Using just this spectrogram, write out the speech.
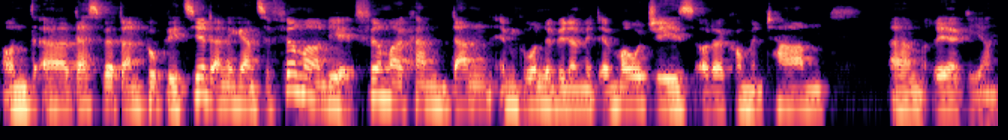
Und äh, das wird dann publiziert an die ganze Firma und die Firma kann dann im Grunde wieder mit Emojis oder Kommentaren ähm, reagieren.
